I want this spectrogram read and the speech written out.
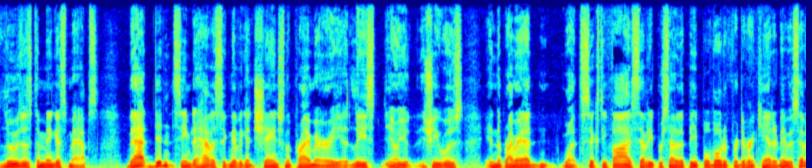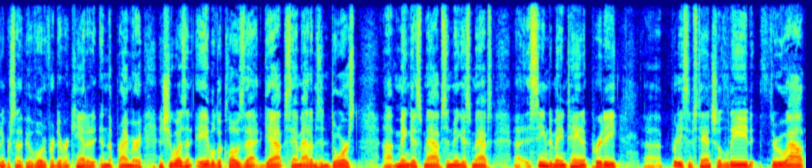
loses to Mingus Mapps. That didn't seem to have a significant change from the primary. At least, you know, you, she was in the primary had what 65 70% of the people voted for a different candidate. Maybe it was 70% of the people voted for a different candidate in the primary. And she wasn't able to close that gap. Sam adams endorsed uh, mingus mapps and mingus mapps uh, seemed to maintain a pretty uh, pretty substantial lead throughout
